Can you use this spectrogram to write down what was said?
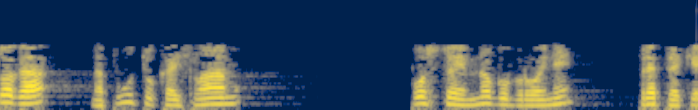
Stoga na putu ka Islamu postoje mnogobrojne prepreke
